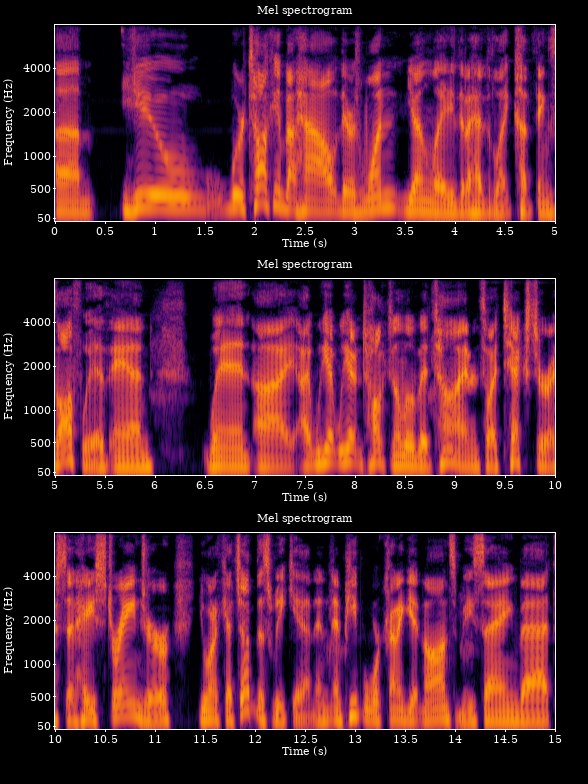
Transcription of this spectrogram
Um, you were talking about how there's one young lady that I had to like cut things off with, and when I, I we had, we hadn't talked in a little bit of time, and so I text her. I said, "Hey, stranger, you want to catch up this weekend?" And and people were kind of getting on to me saying that,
